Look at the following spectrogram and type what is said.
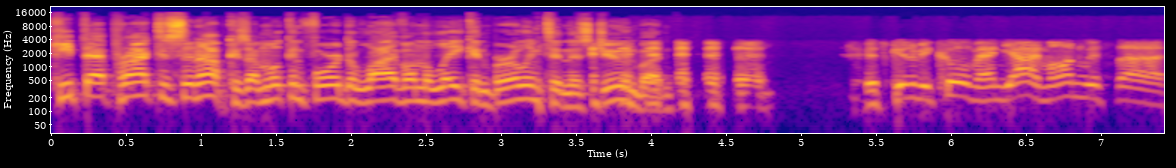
keep that practicing up because I'm looking forward to live on the lake in Burlington this June, bud. it's going to be cool man. Yeah i'm on with uh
